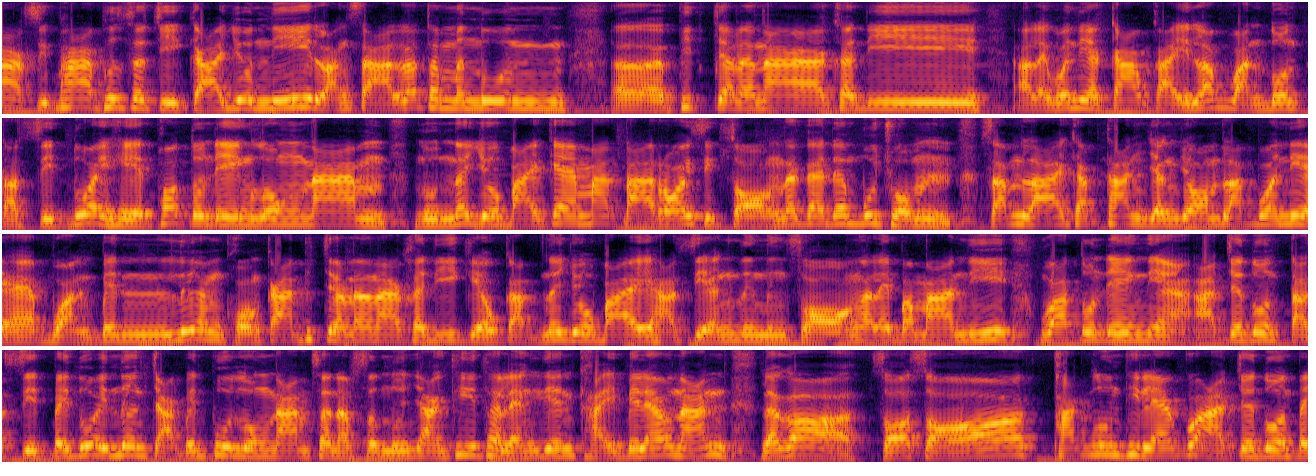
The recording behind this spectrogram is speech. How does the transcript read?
มาก 15 พฤศจิกายนนี้ หลังสารรัฐธรรมนูญพิจารณาคดีอะไรวะเนี่ยก้าวไกลรับวันโดนตัดสิทธิ์ด้วยเหตุเพราะตนเองลงนาม หนุนนโยบายแก้มาตรา 112 นะครับท่านผู้ชมซ้ำร้ายครับท่านยังยอมรับว่าเนี่ยแอบหวั่นเป็นเรื่องของการพิจารณาคดีเกี่ยวกับนโยบายหาเสียง 112 อะไรประมาณนี้ ว่าตนเองเนี่ยอาจจะโดนตัดสิทธิ์ไปด้วยเนื่องจากเป็นผู้ลงนามสนับสนุนอย่างที่แถลงเรียนไขไปแล้วนั้น แล้วก็สสพักรุ่นที่แล้วก็อาจจะโดนไป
